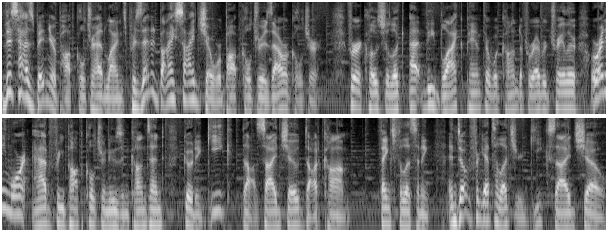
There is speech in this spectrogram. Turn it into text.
This has been your Pop Culture Headlines presented by Sideshow, where pop culture is our culture. For a closer look at the Black Panther Wakanda Forever trailer or any more ad free pop culture news and content, go to geek.sideshow.com. Thanks for listening, and don't forget to let your geek side show.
